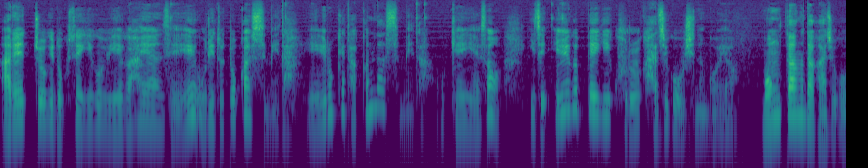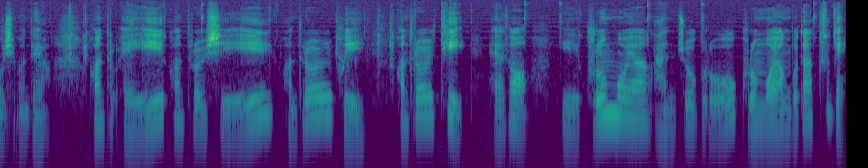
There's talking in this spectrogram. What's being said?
아래쪽이 녹색이고 위에가 하얀색 우리도 똑같습니다. 예, 이렇게 다 끝났습니다. 오케이 해서 이제 1급 빼기 9를 가지고 오시는 거예요. 몽땅 다 가지고 오시면 돼요. 컨트롤 A, 컨트롤 C, 컨트롤 V, 컨트롤 T 해서 이 구름 모양 안쪽으로 구름 모양보다 크게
